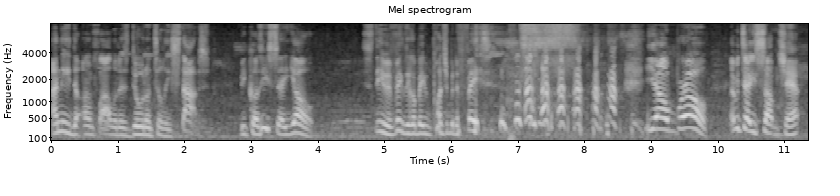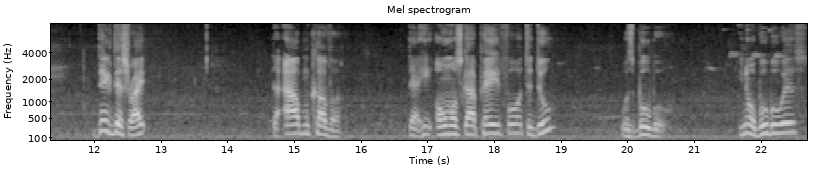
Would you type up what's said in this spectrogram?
I need to unfollow this dude until he stops. Because he said, yo, Steven Victor gonna maybe punch him in the face. yo, bro, let me tell you something, champ. Dig this, right? the album cover that he almost got paid for to do was Boo Boo. You know what Boo Boo is?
